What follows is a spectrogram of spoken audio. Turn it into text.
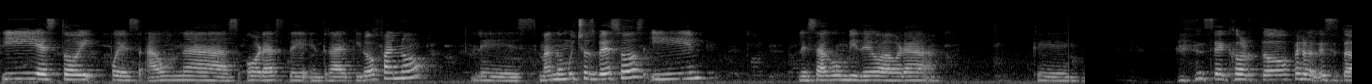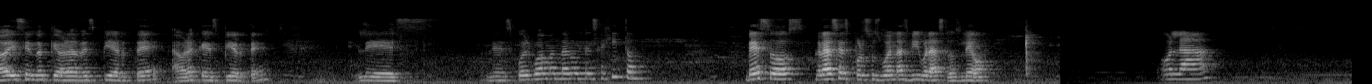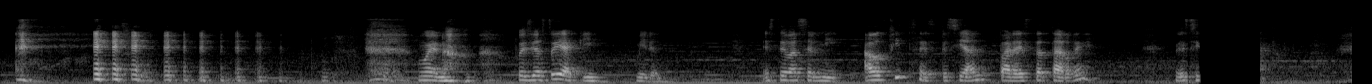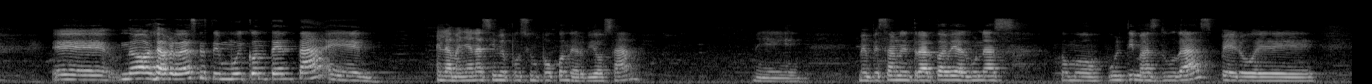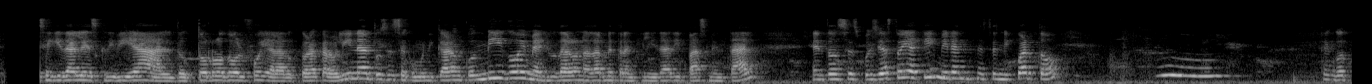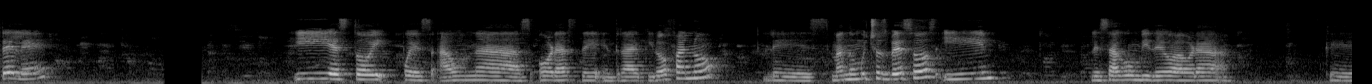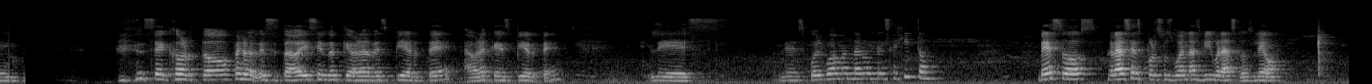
Y estoy pues a unas horas de entrar al quirófano. Les mando muchos besos y les hago un video ahora que se cortó, pero les estaba diciendo que ahora despierte, ahora que despierte, les, les vuelvo a mandar un mensajito. Besos, gracias por sus buenas vibras, los leo. Hola. bueno, pues ya estoy aquí, miren. Este va a ser mi outfit especial para esta tarde. Eh, no, la verdad es que estoy muy contenta. Eh, en la mañana sí me puse un poco nerviosa. me empezaron a entrar todavía algunas como últimas dudas, pero eh, enseguida le escribía al doctor Rodolfo y a la doctora Carolina, entonces se comunicaron conmigo y me ayudaron a darme tranquilidad y paz mental. Entonces, pues ya estoy aquí, miren, este es mi cuarto. Uh, tengo tele, y estoy pues a unas horas de entrar al quirófano. Les mando muchos besos y les hago un video ahora que se cortó, pero les estaba diciendo que ahora despierte, ahora que despierte, les, les vuelvo a mandar un mensajito. Besos, gracias por sus buenas vibras, los leo.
